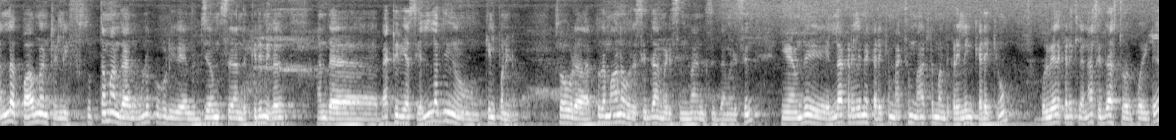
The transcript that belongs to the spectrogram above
நல்ல பர்மனெண்ட் ரிலீஃப் சுத்தமாக அந்த அந்த உழுக்கக்கூடிய அந்த ஜெர்ம்ஸு அந்த கிருமிகள் அந்த பேக்டீரியாஸ் எல்லாத்தையும் கீல் பண்ணிவிடும் ஸோ ஒரு அற்புதமான ஒரு சித்தா மெடிசன் தான் இந்த சித்தா மெடிசன் நீங்கள் வந்து எல்லா கடையிலையுமே கிடைக்கும். மேக்ஸிமம் நாட்டு மருந்து கடையிலையும் கிடைக்கும். ஒருவேளை கிடைக்கலன்னா சித்தா ஸ்டோர் போயிட்டு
